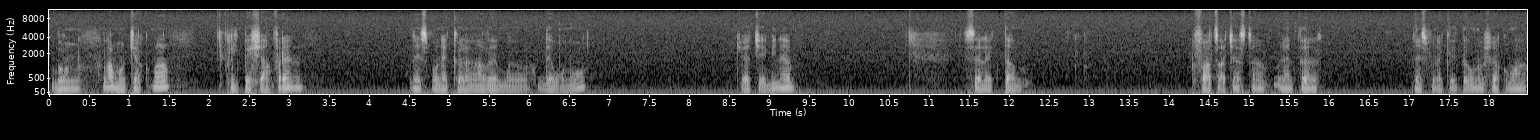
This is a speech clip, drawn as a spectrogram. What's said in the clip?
Bun, l-am încheiat acum. Click pe șanfren ne spune că avem uh, de 1, ceea ce e bine. Selectăm fața aceasta, Enter, ne spune că e de 1 și acum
